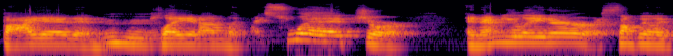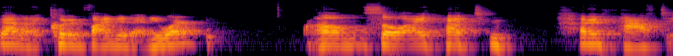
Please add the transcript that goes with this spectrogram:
buy it and Mhm. play it on like my Switch or an emulator or something like that, and I couldn't find it anywhere. Um, so I had to. I didn't have to,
